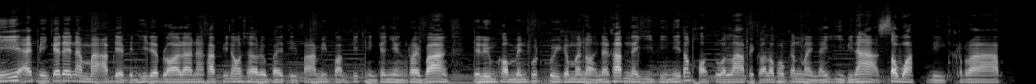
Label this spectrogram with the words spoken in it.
นี้แอดมินก็ได้นำมาอัปเดตเป็นที่เรียบร้อยแล้วนะครับพี่น้องชาวเรือใบสีฟ้ามีความคิดเห็นกันอย่างไรบ้าง อย่าลืมคอมเมนต์พูดคุยกันมาหน่อยนะครับใน EP นี้ต้องขอตัวลาไปก่อนแล้วพบกันใหม่ใน EP หน้า สวัสดีครับ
